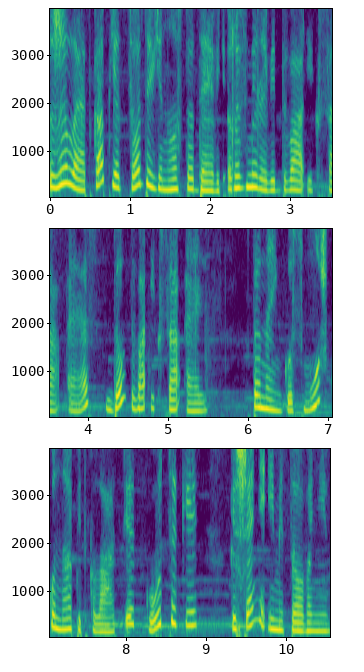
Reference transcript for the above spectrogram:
Жилетка 599. Розміри від 2XS до 2XL. В тоненьку смужку на підкладці, куцики, кишені імітовані.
